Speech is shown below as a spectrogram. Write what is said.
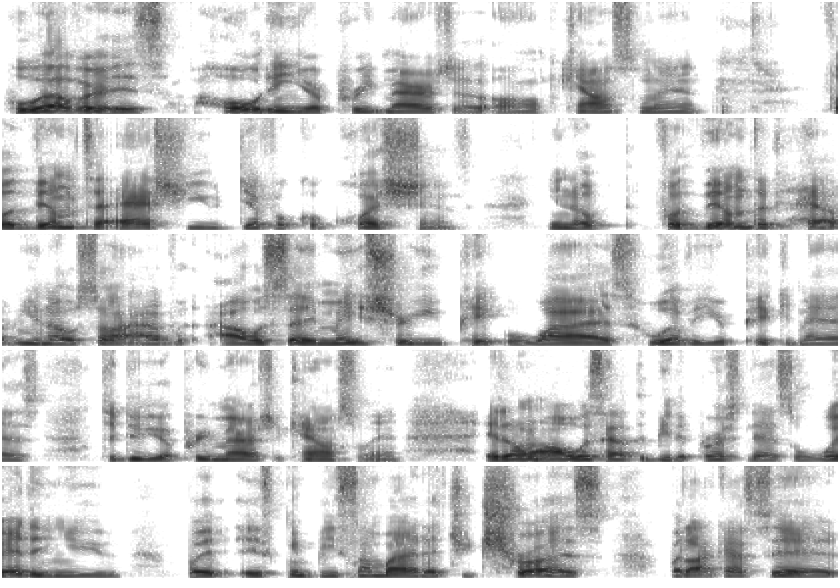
whoever is holding your premarital um, counseling for them to ask you difficult questions you know, for them to help, you know. So I I would say make sure you pick wise whoever you're picking as to do your premarital counseling. It don't always have to be the person that's wedding you, but it can be somebody that you trust. But like I said,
